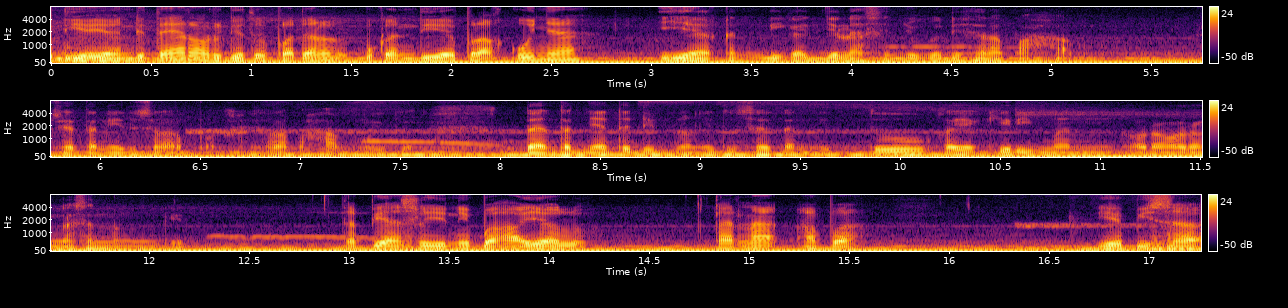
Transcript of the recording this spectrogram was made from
dia yang diteror gitu padahal bukan dia pelakunya. Iya kan dijelasin juga dia salah paham. Setan itu salah salah paham gitu. Dan ternyata dibilang itu setan itu kayak kiriman orang-orang gak seneng mungkin tapi asli ini bahaya loh. Karena apa? Dia bisa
